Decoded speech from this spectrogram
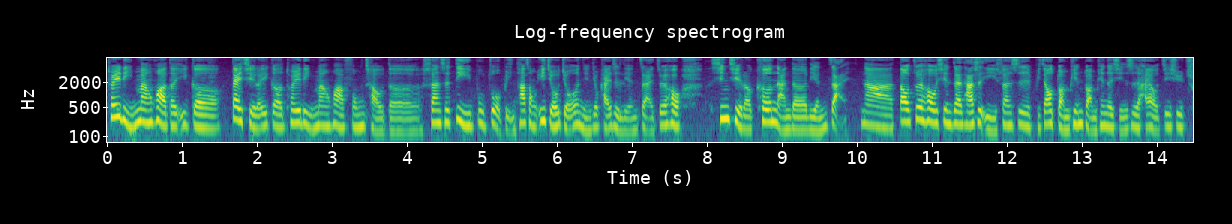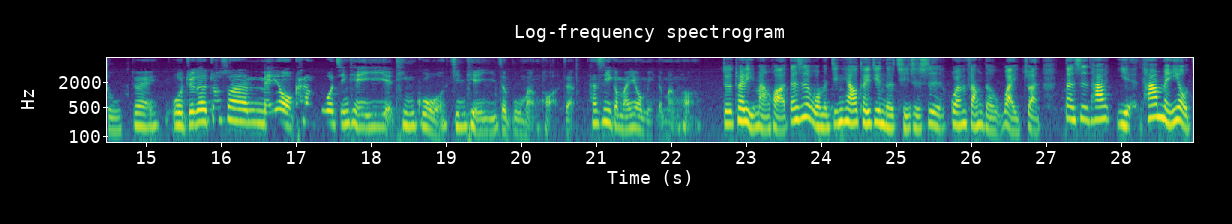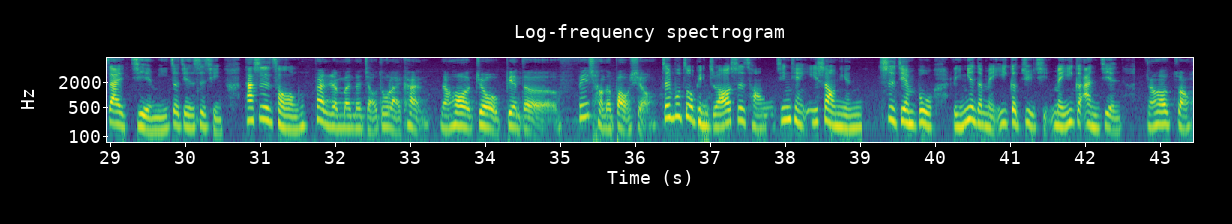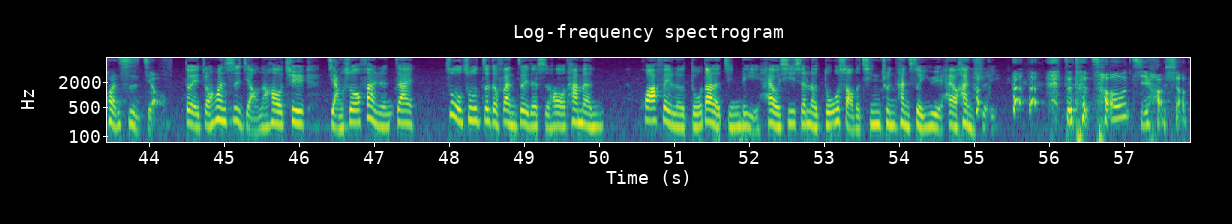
推理漫画的一个带起了一个推理漫画风潮的，算是第一部作品。它从一九九二年就开始连载，最后兴起了柯南的连载。那到最后，现在它是以算是比较短篇短篇的形式，还有继续出。对，我觉得就算没有看过金田一，也听过金田一这部漫画。这样，它是一个蛮有名的漫画。就是推理漫画，但是我们今天要推荐的其实是官方的外传，但是他也他没有在解谜这件事情，他是从犯人们的角度来看，然后就变得非常的爆笑。这部作品主要是从金田一少年事件簿里面的每一个剧情、每一个案件，然后转换视角，对，转换视角，然后去讲说犯人在做出这个犯罪的时候，他们。花费了多大的精力，还有牺牲了多少的青春和岁月，还有汗水，真的超级好笑的，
